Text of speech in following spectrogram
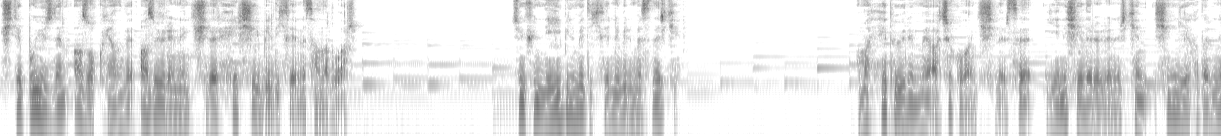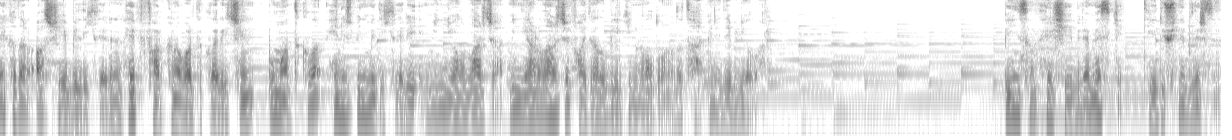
İşte bu yüzden az okuyan ve az öğrenen kişiler her şeyi bildiklerini sanırlar. Çünkü neyi bilmediklerini bilmezler ki. Ama hep öğrenmeye açık olan kişilerse yeni şeyler öğrenirken şimdiye kadar ne kadar az şey bildiklerinin hep farkına vardıkları için bu mantıkla henüz bilmedikleri milyonlarca, milyarlarca faydalı bilginin olduğunu da tahmin edebiliyorlar. Bir insan her şeyi bilemez ki diye düşünebilirsin.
